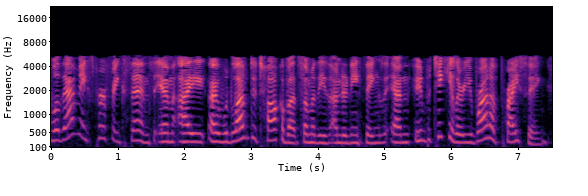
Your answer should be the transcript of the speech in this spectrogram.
Well, that makes perfect sense, and I I would love to talk about some of these underneath things, and in particular, you brought up pricing,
